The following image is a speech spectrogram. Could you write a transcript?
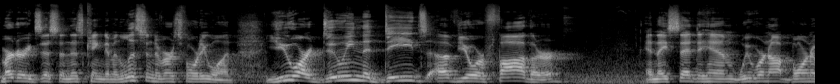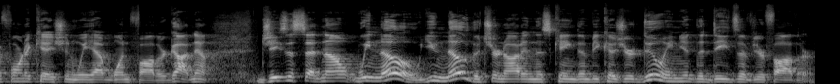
Murder exists in this kingdom. And listen to verse 41 You are doing the deeds of your father. And they said to him, We were not born of fornication. We have one Father, God. Now, Jesus said, Now we know, you know that you're not in this kingdom because you're doing the deeds of your father.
